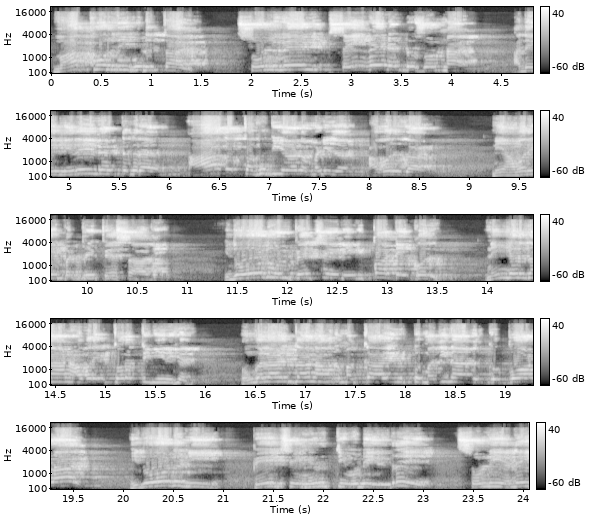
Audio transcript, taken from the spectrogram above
வாக்குறுதி கொடுத்தால் சொல்வேன் செய்வேன் என்று சொன்னால் அதை நிறைவேற்றுகிற ஆக தகுதியான மனிதர் அவர்தான். நீ அவரை பற்றி பேசாதே. இதோடு உன் பேச்சை நீ நிப்பாட்டிக் கொள். நீங்கள் தான் அவரை துரத்தினீர்கள். உங்களால் தான் அவர் மக்காவை விட்டு மதினாவுக்கு போனால் இதோடு நீ பேச்சை நிறுத்திவிடு என்று சொல்லியதை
